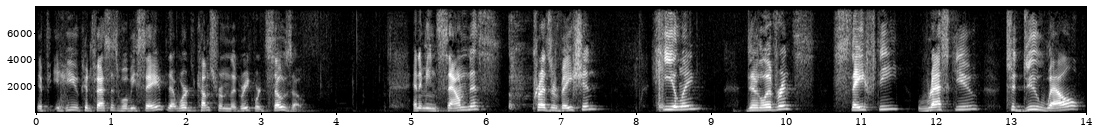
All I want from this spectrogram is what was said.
if he who confesses will be saved, that word comes from the Greek word sozo. And it means soundness, preservation, healing, deliverance, safety, rescue, to do well,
